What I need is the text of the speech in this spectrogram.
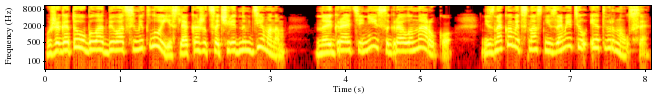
Уже готова была отбиваться метлой, если окажется очередным демоном, но игра теней сыграла на руку. Незнакомец нас не заметил и отвернулся.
